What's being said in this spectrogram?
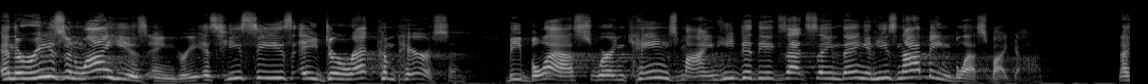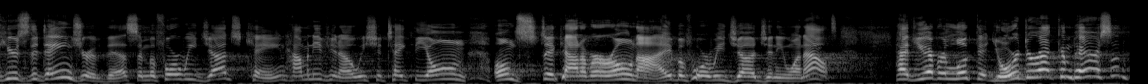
And the reason why he is angry is he sees a direct comparison. Be blessed, where in Cain's mind, he did the exact same thing and he's not being blessed by God. Now, here's the danger of this. And before we judge Cain, how many of you know we should take the own, own stick out of our own eye before we judge anyone else? Have you ever looked at your direct comparison?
